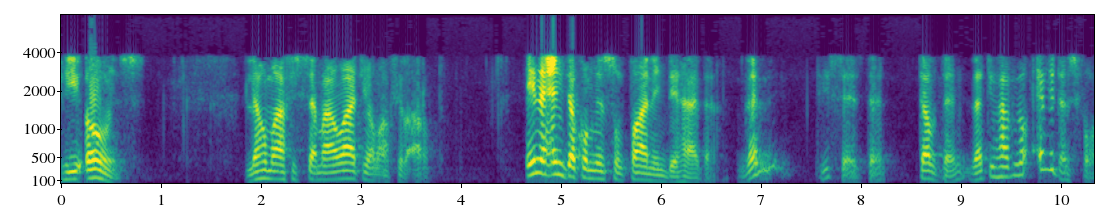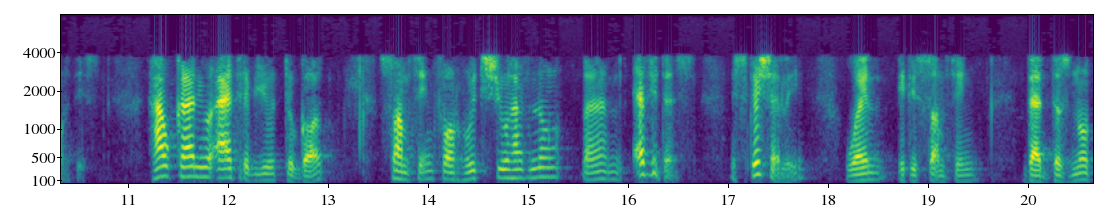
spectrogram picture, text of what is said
he owns. له ما في السماوات وما في الأرض. إن عندكم من سلطان بهذا. Then he says that tell them that you have no evidence for this. How can you attribute to God something for which you have no um, evidence, especially when it is something that does not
